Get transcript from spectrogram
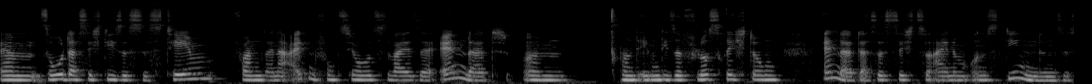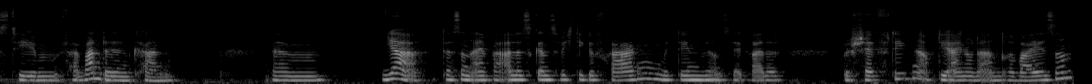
ähm, so dass sich dieses System von seiner alten Funktionsweise ändert ähm, und eben diese Flussrichtung ändert, dass es sich zu einem uns dienenden System verwandeln kann. Ähm, ja, das sind einfach alles ganz wichtige Fragen, mit denen wir uns ja gerade beschäftigen, auf die eine oder andere Weise.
